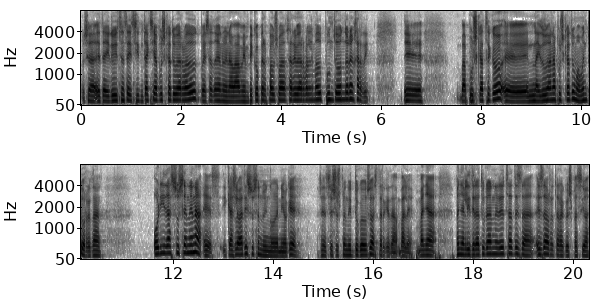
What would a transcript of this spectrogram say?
Osea, eta iruditzen zait, sintaxia puskatu behar badut, ba, esaten genuen, ba, menpeko perpaus bat jarri behar baldin badut, puntu ondoren jarri. E, ba, puskatzeko, e, nahi dudana puskatu momentu horretan. Hori da zuzenena? Ez. Ikasle bati zuzendu ingo genioke. Ze, suspendituko duzu azterketa. Vale. Baina, baina literatura niretzat ez da, ez da horretarako espazioa.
